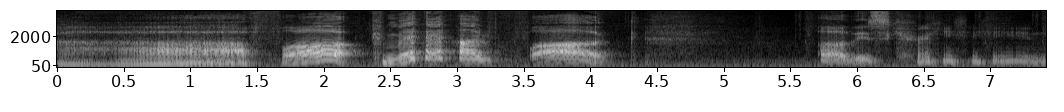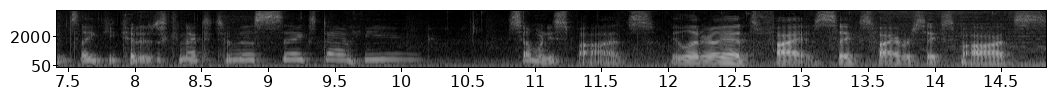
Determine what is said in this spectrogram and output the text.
Ah, fuck, man, fuck. Oh, these screens. It's like, you could have just connected to the six down here. So many spots. We literally had five, six, five or six spots.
